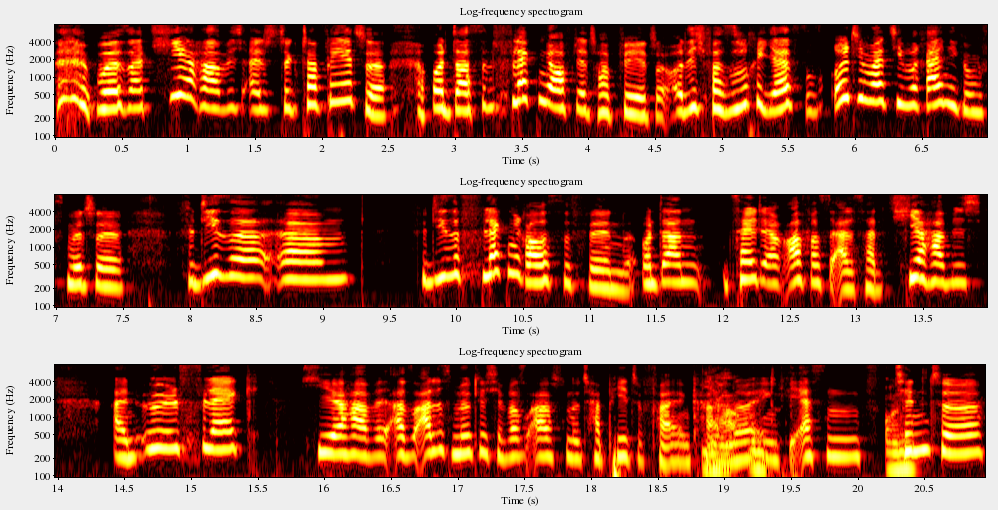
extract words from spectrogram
wo er sagt, hier habe ich ein Stück Tapete und das sind Flecken auf der Tapete. Und ich versuche jetzt das ultimative Reinigungsmittel für diese, ähm, für diese Flecken rauszufinden. Und dann zählt er auch auf, was er alles hat. Hier habe ich einen Ölfleck. Hier habe also alles Mögliche, was auf eine Tapete fallen kann. Ja, ne? Irgendwie Essen, und- Tinte.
